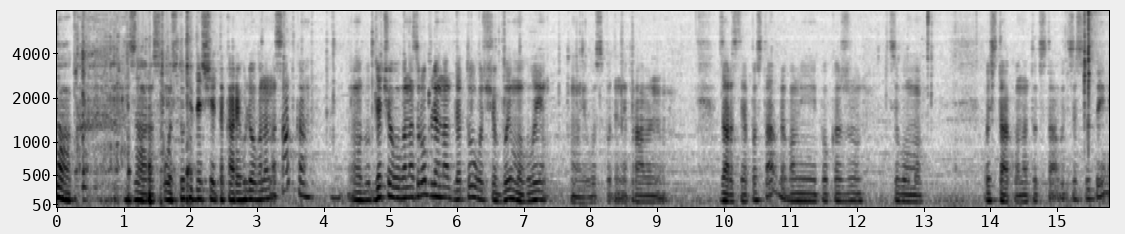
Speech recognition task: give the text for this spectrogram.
так, зараз. Ось тут іде ще така регульована насадка. Для чого вона зроблена? Для того, щоб ви могли. Ой, господи, неправильно. Зараз я поставлю, вам її покажу в цілому. Ось так вона тут ставиться сюди.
